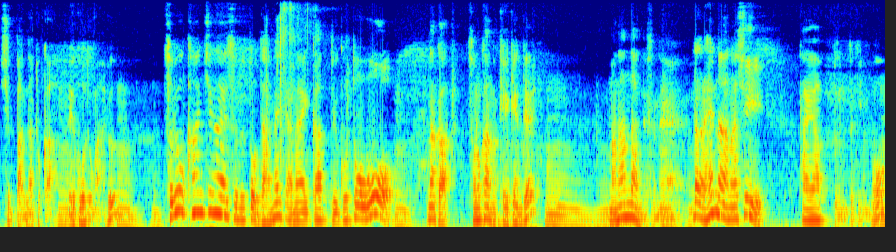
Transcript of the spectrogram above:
出版だとかレコードがある、うん、それを勘違いするとダメじゃないかっていうことを、うん、なんかその間の経験で学んだんですね、だから変な話タイアップの時にも、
